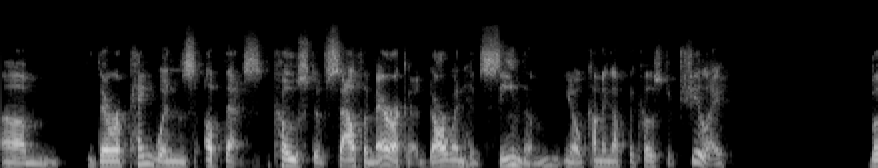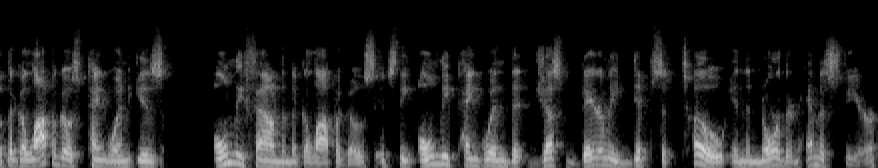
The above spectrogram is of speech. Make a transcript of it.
Um, there are penguins up that coast of South America. Darwin had seen them, you know, coming up the coast of Chile. But the Galapagos penguin is only found in the Galapagos. It's the only penguin that just barely dips a toe in the northern hemisphere.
